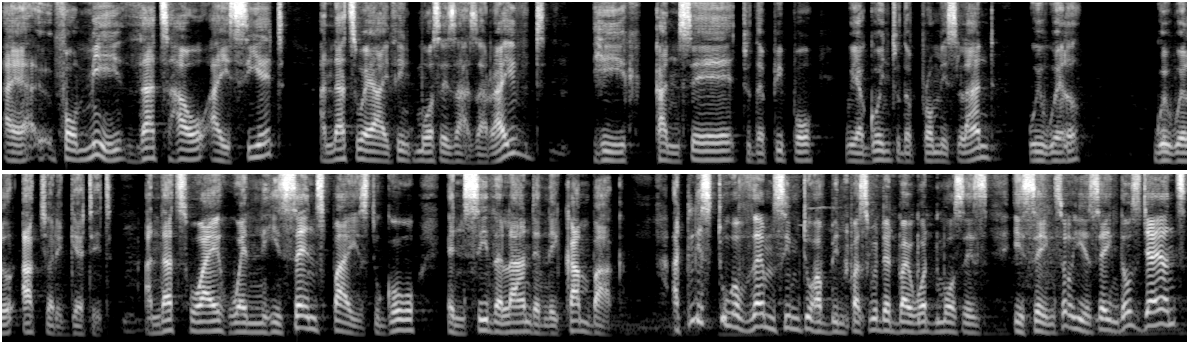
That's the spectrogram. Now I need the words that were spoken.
I, for me, that's how I see it. And that's where I think Moses has arrived. He can say to the people, We are going to the promised land. We will, we will actually get it. And that's why when he sends spies to go and see the land and they come back, at least two of them seem to have been persuaded by what Moses is saying. So he is saying, Those giants,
